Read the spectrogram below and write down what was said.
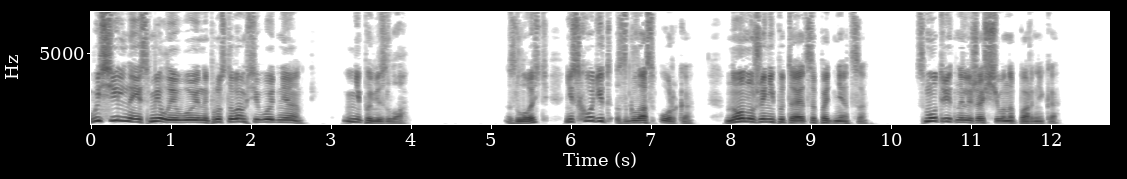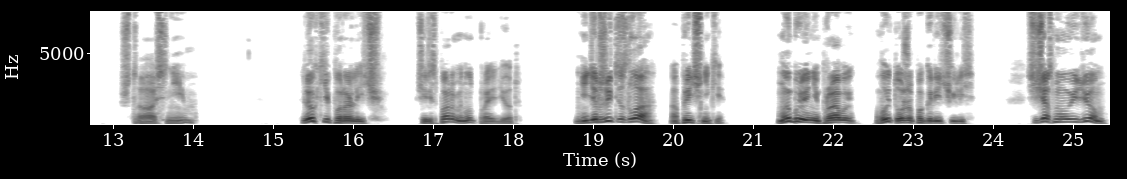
Вы сильные и смелые воины, просто вам сегодня не повезло. Злость не сходит с глаз орка, но он уже не пытается подняться. Смотрит на лежащего напарника. Что с ним? Легкий паралич. Через пару минут пройдет. Не держите зла, опричники. Мы были неправы, вы тоже погорячились. Сейчас мы уйдем,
